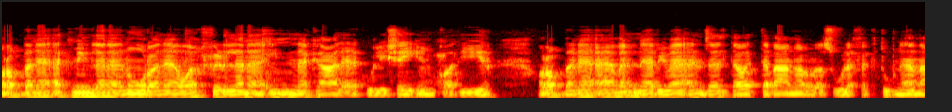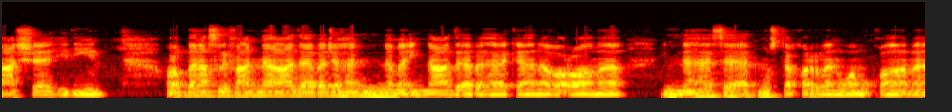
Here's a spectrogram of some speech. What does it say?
ربنا أتمم لنا نورنا واغفر لنا إنك على كل شيء قدير. ربنا آمنا بما أنزلت واتبعنا الرسول فاكتبنا مع الشاهدين. ربنا اصرف عنا عذاب جهنم إن عذابها كان غراما. إنها ساءت مستقرا ومقاما.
